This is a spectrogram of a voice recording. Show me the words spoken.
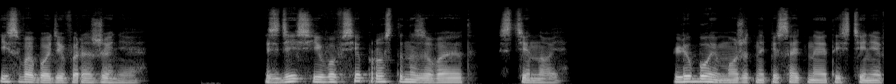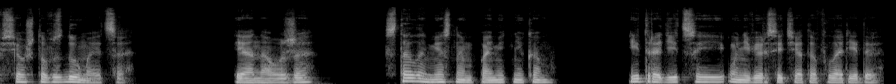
и свободе выражения. Здесь его все просто называют «стеной». Любой может написать на этой стене все, что вздумается. И она уже стала местным памятником и традицией Университета Флориды.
